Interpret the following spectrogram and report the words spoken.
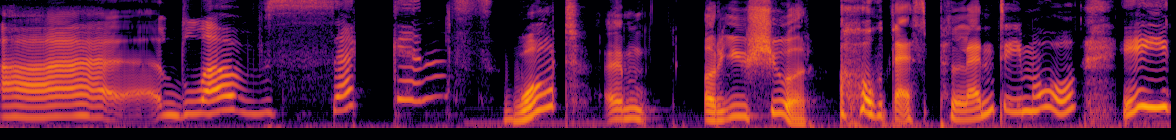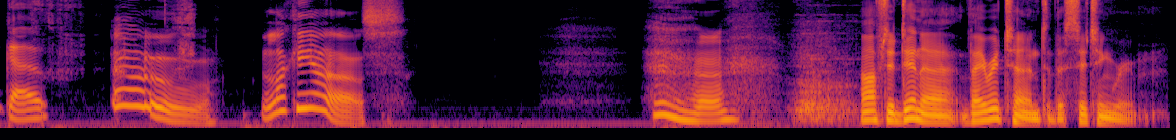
uh, love seconds? What? Um, are you sure? Oh, there's plenty more. Here you go. Oh, lucky us. After dinner, they returned to the sitting room.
